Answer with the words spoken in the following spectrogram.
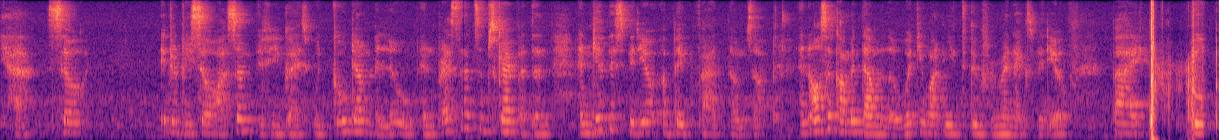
yeah, so it would be so awesome if you guys would go down below and press that subscribe button and give this video a big fat thumbs up. And also comment down below what you want me to do for my next video. Bye. Boop.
